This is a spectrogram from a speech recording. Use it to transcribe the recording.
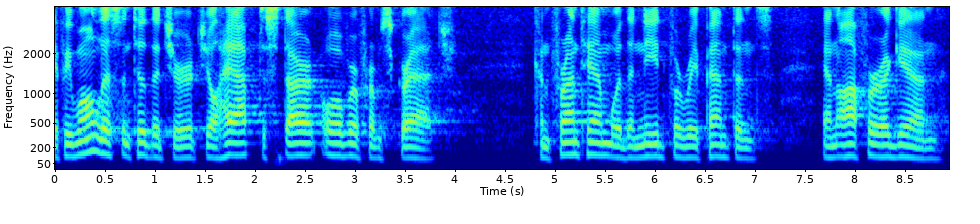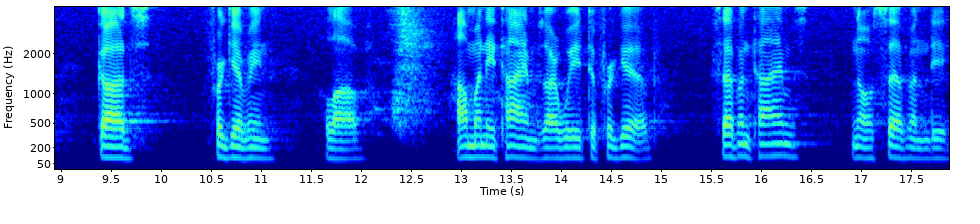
If he won't listen to the church, you'll have to start over from scratch. Confront him with the need for repentance and offer again God's forgiving love. How many times are we to forgive? Seven times? No, 70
